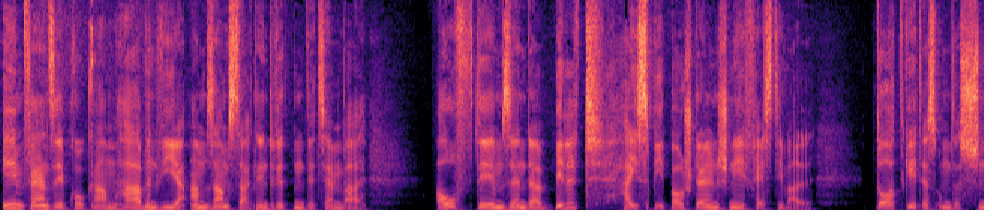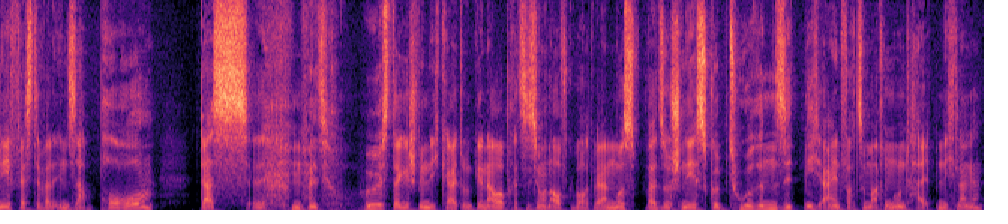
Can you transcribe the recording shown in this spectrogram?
im Fernsehprogramm haben wir am Samstag, den 3. Dezember, auf dem Sender Bild Highspeed-Baustellen Schneefestival. Dort geht es um das Schneefestival in Sapporo, das äh, mit höchster Geschwindigkeit und genauer Präzision aufgebaut werden muss, weil so Schneeskulpturen sind nicht einfach zu machen und halten nicht lange.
